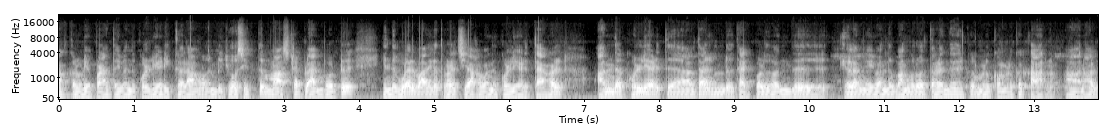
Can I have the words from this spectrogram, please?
மக்களுடைய பணத்தை வந்து கொள்ளையடிக்கலாமோ என்று யோசித்து மாஸ்டர் பிளான் போட்டு இந்த ஊழல்வாதிகள் தொடர்ச்சியாக வந்து கொள்ளையடித்தார்கள். அந்த கொள்ளையடித்ததால் இன்று தற்பொழுது வந்து இலங்கை வந்து வங்குரோத்தடைந்ததற்கு முழுக்க முழுக்க காரணம். ஆனால்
